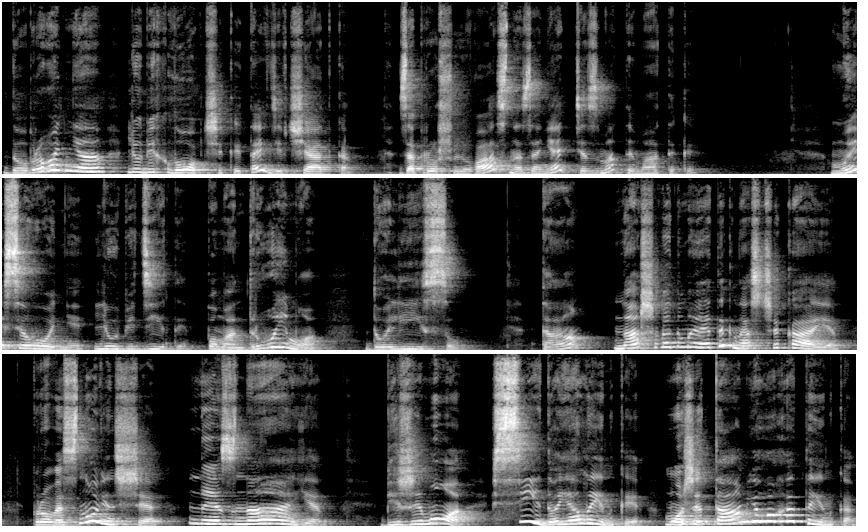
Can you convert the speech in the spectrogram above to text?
Доброго дня, любі хлопчики та й дівчатка! Запрошую вас на заняття з математики. Ми сьогодні, любі діти, помандруємо до лісу. Там наш ведмедик нас чекає. Про весну він ще не знає. Біжимо всі до ялинки. Може, там його хатинка.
